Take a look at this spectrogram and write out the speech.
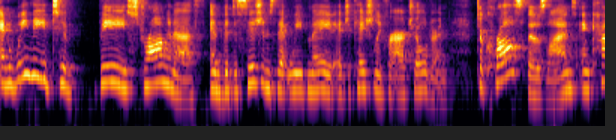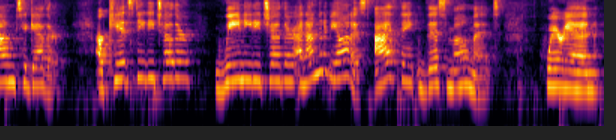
and we need to be strong enough in the decisions that we've made educationally for our children to cross those lines and come together. Our kids need each other, we need each other. And I'm going to be honest, I think this moment wherein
